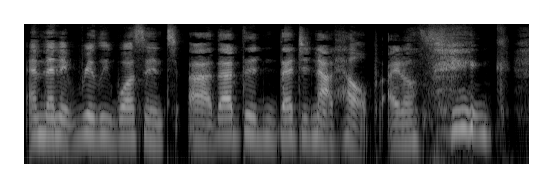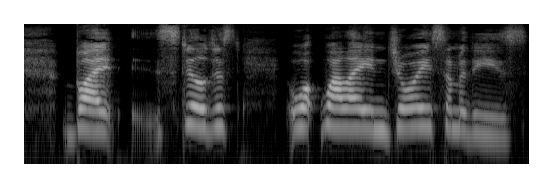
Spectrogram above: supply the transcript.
and then it really wasn't. Uh, that didn't that did not help. I don't think, but still, just while I enjoy some of these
